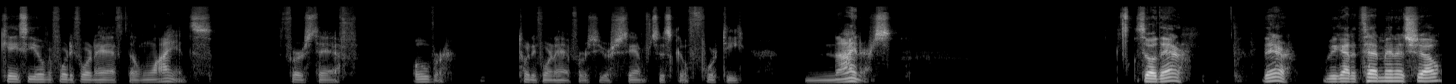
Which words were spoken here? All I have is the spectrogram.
KC over 44 and a half, the Lions first half over. 24 and a half versus your San Francisco 49ers. So there, there. We got a 10 minute show.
